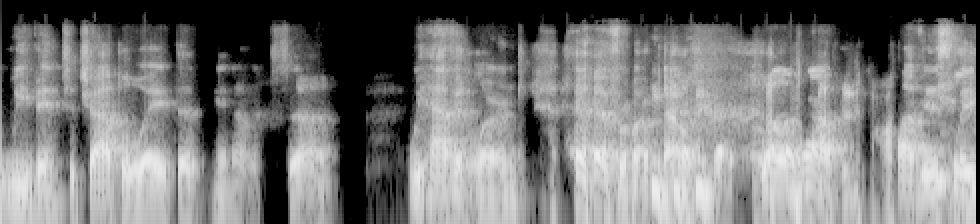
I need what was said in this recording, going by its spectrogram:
weave into Chapelwaite that you know it's. Uh, we haven't learned from our past well enough, obviously,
